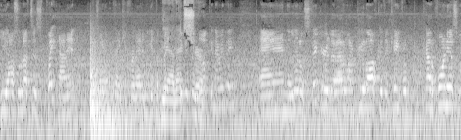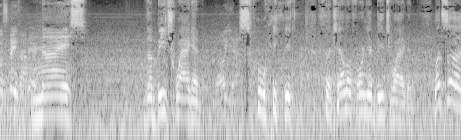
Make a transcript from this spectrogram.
He also left his plate on it. I told him thank you for letting me get the plate yeah, that's the look and everything. And the little sticker that I don't want to peel off because it came from California, so it stays on there. Nice. The beach wagon. Oh, yeah. Sweet. The California beach wagon. Let's uh,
